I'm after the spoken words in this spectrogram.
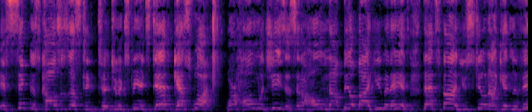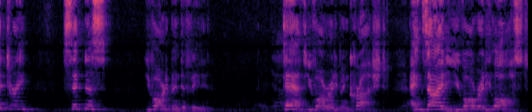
If sickness causes us to, to, to experience death, guess what? We're home with Jesus in a home not built by human hands. That's fine. You're still not getting the victory. Sickness, you've already been defeated. Death, you've already been crushed. Anxiety, you've already lost.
